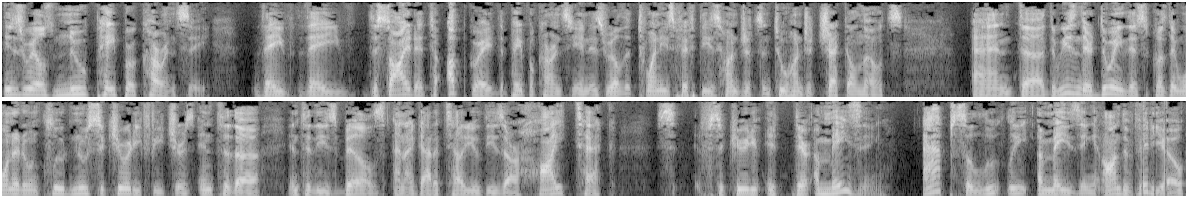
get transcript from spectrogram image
Israel's new paper currency. They've, they've decided to upgrade the paper currency in Israel, the 20s, 50s, 100s, and 200 shekel notes, and uh, the reason they're doing this is because they wanted to include new security features into the into these bills. And I got to tell you, these are high tech security. It, they're amazing, absolutely amazing. And on the video,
